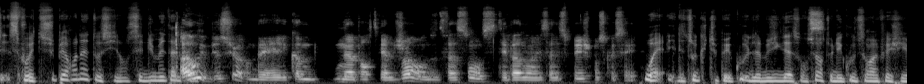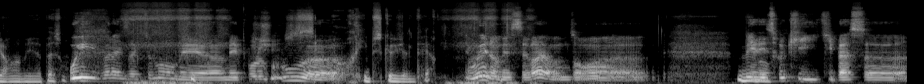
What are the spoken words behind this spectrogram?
Il faut être super honnête aussi, hein. c'est du metalcore. Ah oui, bien sûr, mais comme n'importe quel genre, de toute façon, si t'es pas dans l'état d'esprit, je pense que c'est. Ouais, il y a des trucs que tu peux écouter, de la musique d'ascenseur, tu l'écoutes sans réfléchir, hein, mais passons. Oui, voilà, exactement, mais, euh, mais pour le coup. C'est euh, horrible ce que je viens de faire. Oui, non, mais c'est vrai, en même temps. Euh, mais il y a des trucs qui, qui passent, euh,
